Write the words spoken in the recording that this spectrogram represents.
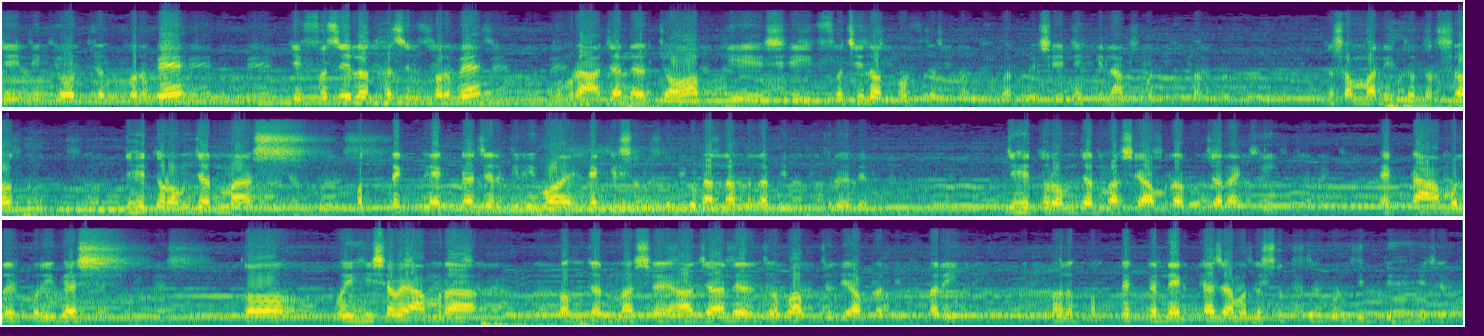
যে নেকি অর্জন করবে, যে ফজিলত হাসিল করবে, তোমরা আজানের জবাব দিয়ে সেই ফজিলত অর্জন করতে পারবে, সেই নেকি লাভ করতে পারবে। তো সম্মানিত দর্শক, যেহেতু রমজান মাস, প্রত্যেক নেক কাজের বিনিময়ে একে সত্তর গুণ আল্লাহ তালা বৃদ্ধি করে দেন। যেহেতু রমজান মাসে আমরা রোজা রাখি, একটা আমলের পরিবেশ তো ওই হিসাবে আমরা রমজান মাসে আজানের জবাব যদি আমরা দিতে পারি, তাহলে প্রত্যেকটা নেক কাজ আমাদের সত্তর গুণ বৃদ্ধি হয়ে যাবে।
